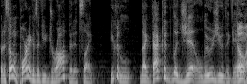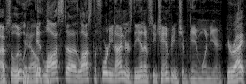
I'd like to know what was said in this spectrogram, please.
but it's so important because if you drop it, it's like you could like that could legit lose you the game. Oh, absolutely. You know, It lost uh, lost the 49ers the NFC Championship game one year. you're right.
